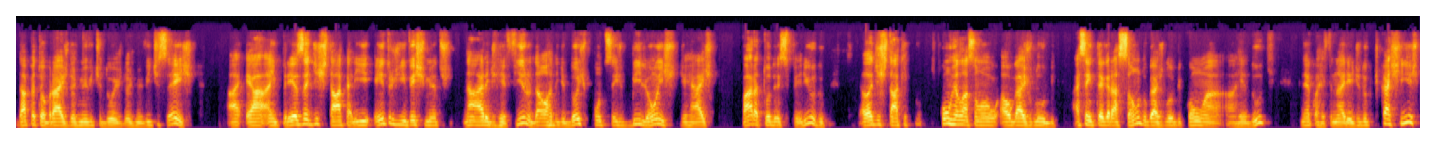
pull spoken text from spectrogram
da Petrobras 2022-2026, é a, a, empresa destaca ali entre os investimentos na área de refino, da ordem de 2,6 bilhões de reais para todo esse período, ela destaca com relação ao, ao essa integração do Gaslub com a, a Reduc, né, com a refinaria de Duque de Caxias,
